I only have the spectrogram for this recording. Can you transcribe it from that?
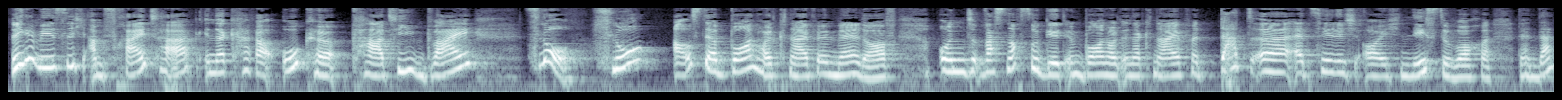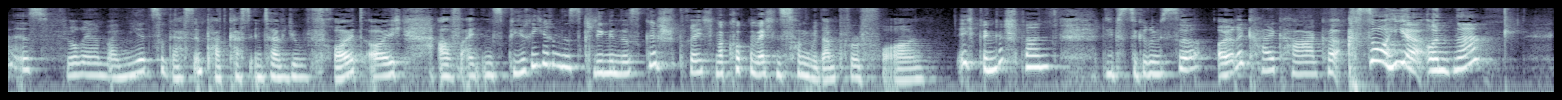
regelmäßig am Freitag in der Karaoke-Party bei Flo. Flo aus der Bornhold-Kneipe in Meldorf. Und was noch so geht im Bornhold in der Kneipe, das äh, erzähle ich euch nächste Woche. Denn dann ist Florian bei mir zu Gast im Podcast-Interview. Freut euch auf ein inspirierendes, klingendes Gespräch. Mal gucken, welchen Song wir dann performen. Ich bin gespannt. Liebste Grüße, eure Kalkhake. Ach so, hier und ne?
